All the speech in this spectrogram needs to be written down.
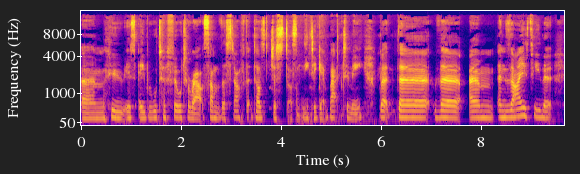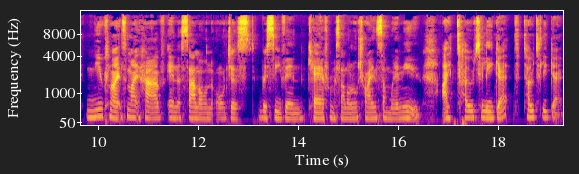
um, who is able to filter out some of the stuff that does just doesn't need to get back to me. But the the um, anxiety that new clients might have in a salon or just receiving care from a salon or trying somewhere new, I totally get, totally get.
